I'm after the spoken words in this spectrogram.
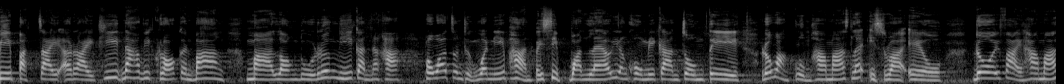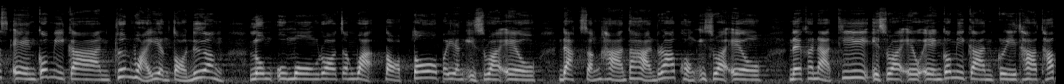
มีปัจจัยอะไรที่น่าวิเคราะห์กันบ้าง มาลองดูเรื่องนี้กันนะคะ เพราะว่าจนถึงวันนี้ผ่านไป 10 วันแล้วยังคงมีการโจมตี ระหว่างกลุ่มฮามาสและอิสราเอลโดยฝ่ายฮามาสเองก็มีการเคลื่อนไหวอย่างต่อเนื่อง ลงอุโมงค์รอจังหวะตอบโต้ไปยังอิสราเอลดักสังหารทหารราบของอิสราเอลในขณะที่อิสราเอลเองก็มีการกรีธาทัพ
